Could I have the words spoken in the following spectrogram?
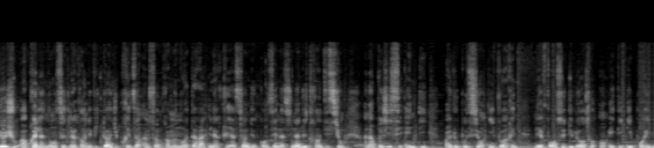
Deux jours après l'annonce de la grande victoire du président Alassane Draman Ouattara et la création d'un Conseil national de transition, en abrégé CNT, par l'opposition ivoirienne, les forces de l'ordre ont été déployées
